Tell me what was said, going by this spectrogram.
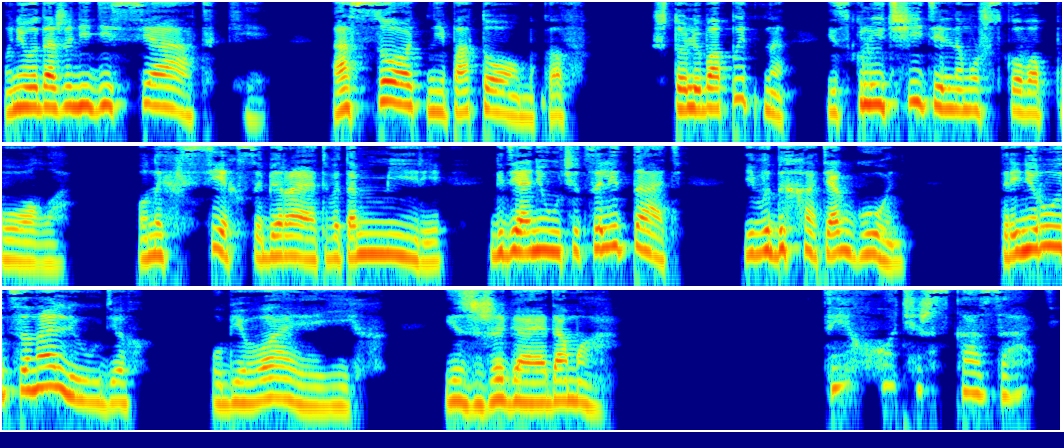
У него даже не десятки, а сотни потомков, что любопытно, исключительно мужского пола. Он их всех собирает в этом мире, где они учатся летать и выдыхать огонь, тренируются на людях, убивая их и сжигая дома. Ты хочешь сказать,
